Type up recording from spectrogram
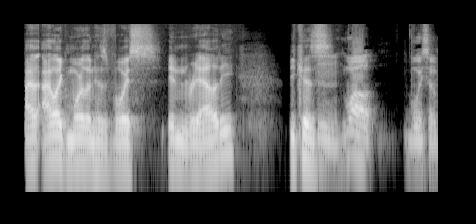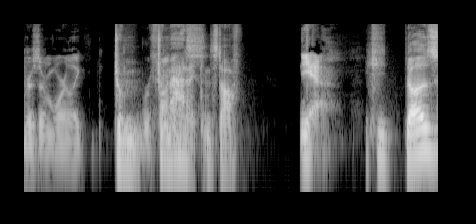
I, I like more than his voice in reality because Mm, well, voiceovers are more like dram- dramatic and stuff. yeah. He does.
